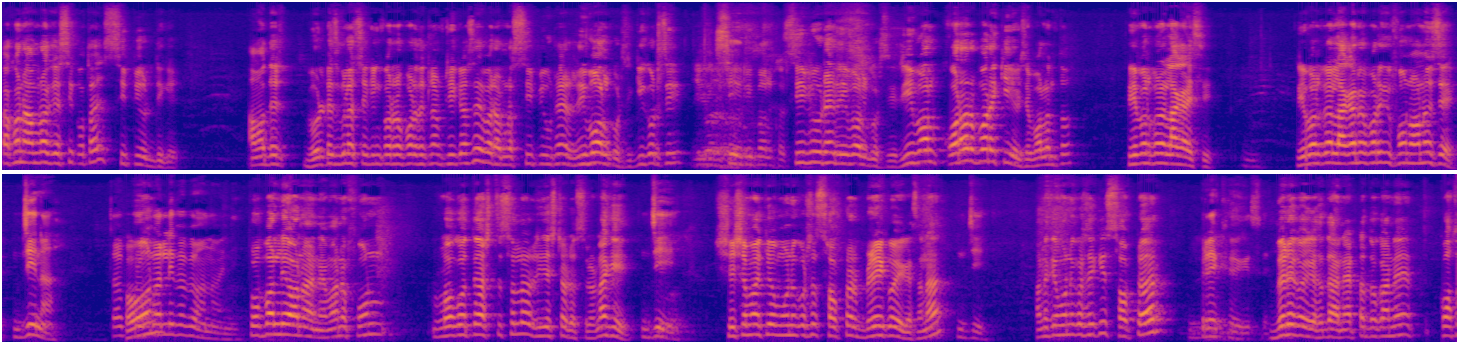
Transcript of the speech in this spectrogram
তখন আমরা গেছি কোথায়? সিপিউর দিকে। আমাদের ভোল্টেজগুলো চেকিং করার পর দেখলাম ঠিক আছে এবার আমরা সিপি উঠে রিভলভ করছি। কি করছি? সি রিভল করছি। সিপি উঠে রিভলভ করছি। রিভলভ করার পরে কি হয়েছে বলেন তো? রিভলভ করে লাগাইছি। রিভলভ করে লাগানোর পরে কি ফোন অন হয়েছে? জি না। প্রপারলি ভাবে অন হয়নি। প্রপারলি অন হয় না মানে ফোন লগতে আসতেছিল রেজিস্টার্ড হচ্ছিল নাকি? জি। সে সময় কেউ মনে করছে সফটওয়্যার ব্রেক হয়ে গেছে না? জি। অনেকে মনে করছে কি সফটওয়্যার ব্রেক হয়ে গেছে। ব্রেক হয়ে গেছে দেখেন একটা দোকানে কত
